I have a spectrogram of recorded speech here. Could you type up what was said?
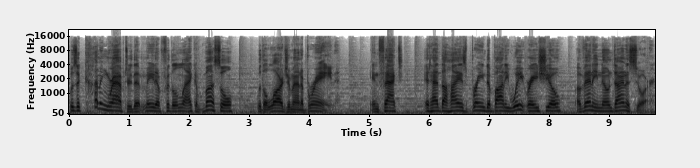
was a cunning raptor that made up for the lack of muscle with a large amount of brain. In fact, it had the highest brain-to-body weight ratio of any known dinosaur.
